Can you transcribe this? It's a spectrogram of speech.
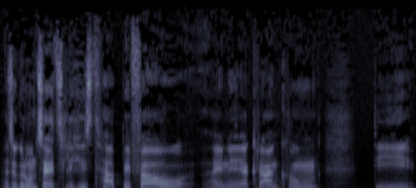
Also grundsätzlich ist HPV eine Erkrankung, die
